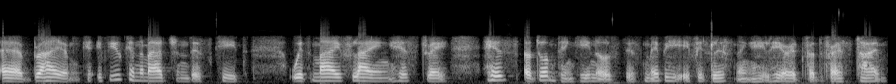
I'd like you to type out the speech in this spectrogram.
uh, Brian. If you can imagine this, Keith, with my flying history, his. I don't think he knows this. Maybe if he's listening, he'll hear it for the first time.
